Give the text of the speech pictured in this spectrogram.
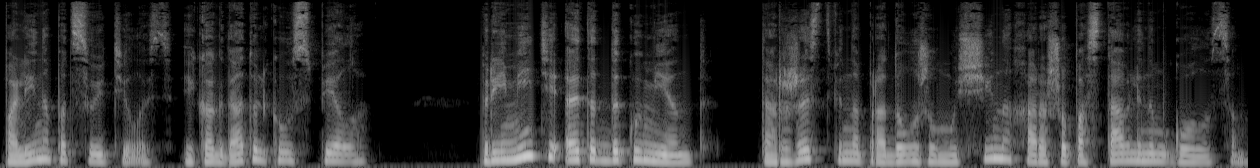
Полина подсуетилась. И когда только успела. «Примите этот документ», – торжественно продолжил мужчина хорошо поставленным голосом.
